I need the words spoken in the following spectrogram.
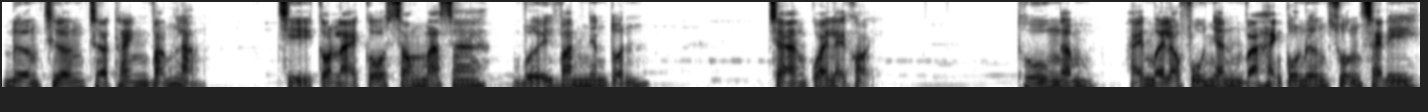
Đường trường trở thành vắng lặng, chỉ còn lại cỗ song mã xa với Văn Nhân Tuấn. Chàng quay lại gọi. Thu ngâm, hãy mời lão phu nhân và hạnh cô nương xuống xe đi.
